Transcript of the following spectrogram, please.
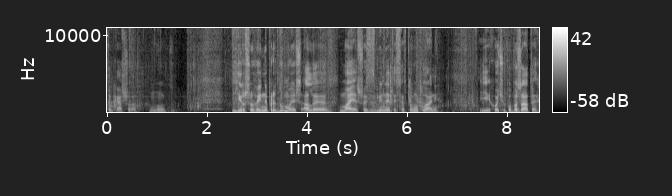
така, що ну, гіршого і не придумаєш, але має щось змінитися в тому плані. І хочу побажати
